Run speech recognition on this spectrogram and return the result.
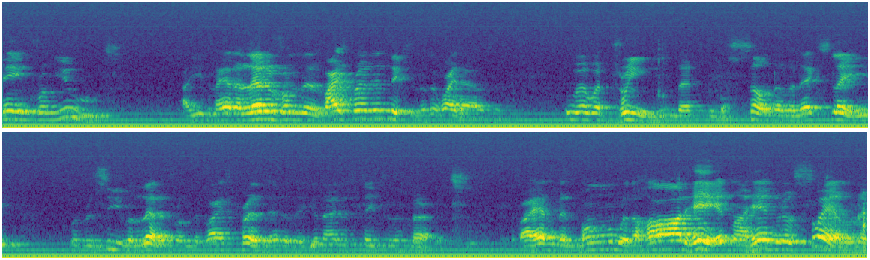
came from you. I even had a letter from the Vice President Nixon of the White House Whoever dreamed that the son of an ex-slave would receive a letter from the Vice President of the United States of America. If I hadn't been born with a hard head, my head would have swelled.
